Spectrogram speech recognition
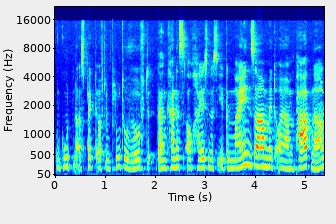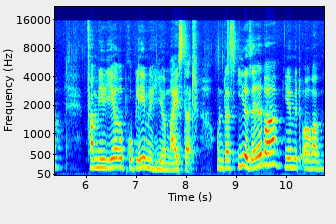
einen guten Aspekt auf den Pluto wirft, dann kann es auch heißen, dass ihr gemeinsam mit eurem Partner familiäre Probleme hier meistert. Und dass ihr selber hier mit eurer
